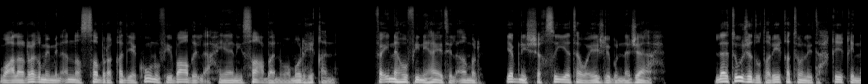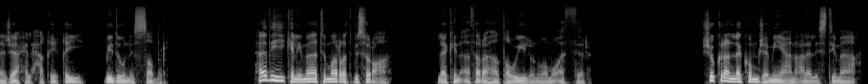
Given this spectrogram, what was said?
وعلى الرغم من أن الصبر قد يكون في بعض الأحيان صعبا ومرهقا، فإنه في نهاية الأمر يبني الشخصية ويجلب النجاح. لا توجد طريقة لتحقيق النجاح الحقيقي بدون الصبر. هذه كلمات مرت بسرعة، لكن أثرها طويل ومؤثر. شكرا لكم جميعا على الاستماع،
